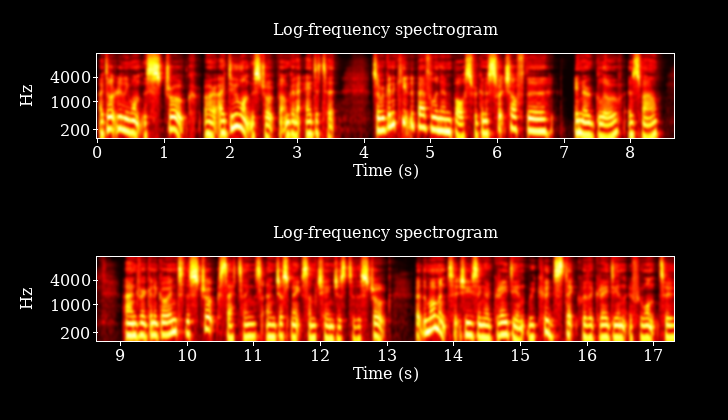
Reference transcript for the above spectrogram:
I don't really want the stroke, or I do want the stroke, but I'm going to edit it. So we're going to keep the bevel and emboss. We're going to switch off the inner glow as well. And we're going to go into the stroke settings and just make some changes to the stroke. At the moment, it's using a gradient. We could stick with a gradient if we want to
